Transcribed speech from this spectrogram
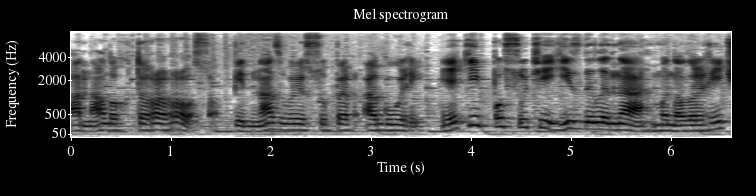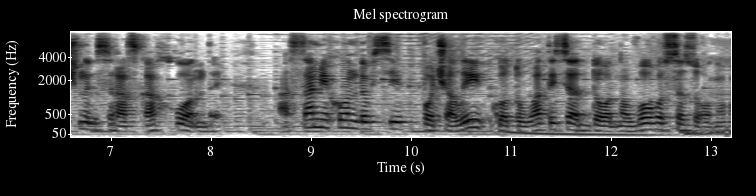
аналог Торо Росо під назвою Супер Агурі, які по суті їздили на минулорічних зразках Honda. А самі хондовці почали готуватися до нового сезону.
